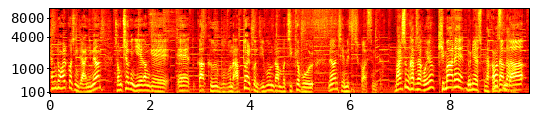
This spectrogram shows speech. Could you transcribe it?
행동할 것인지 아니면 정치적인 이해관계가 그 부분 을 압도할 건지 이 부분도 한번 지켜보면 재밌으실 것 같습니다. 말씀 감사하고요. 김한의 눈이었습니다 고맙습니다. 감사합니다.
